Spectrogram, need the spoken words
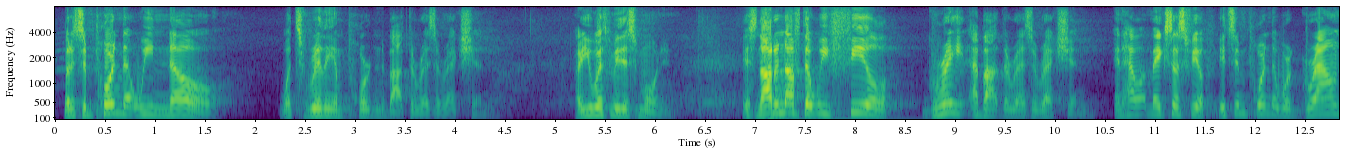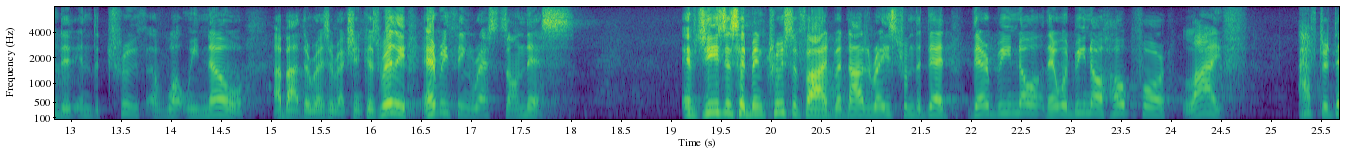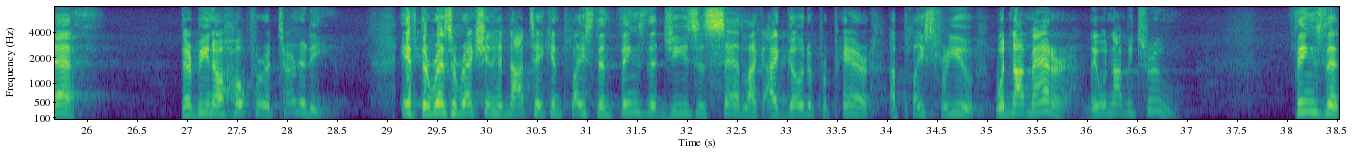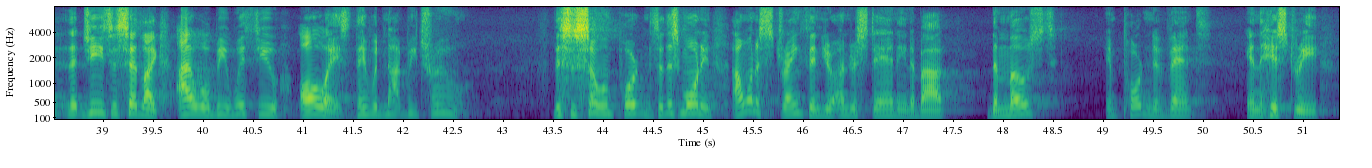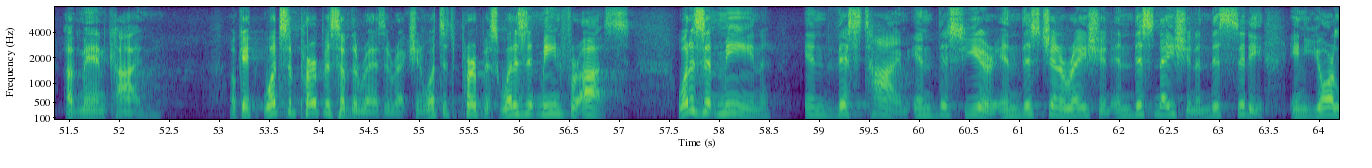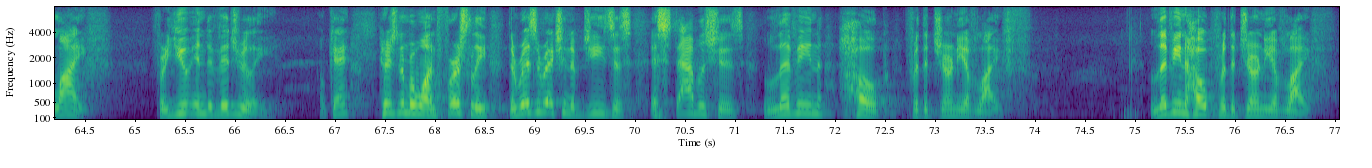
but it's important that we know what's really important about the resurrection. Are you with me this morning? It's not enough that we feel great about the resurrection and how it makes us feel. It's important that we're grounded in the truth of what we know about the resurrection because really everything rests on this. If Jesus had been crucified but not raised from the dead, there'd be no, there would be no hope for life after death. There'd be no hope for eternity. If the resurrection had not taken place, then things that Jesus said, like, I go to prepare a place for you, would not matter. They would not be true. Things that, that Jesus said, like, I will be with you always, they would not be true. This is so important. So, this morning, I want to strengthen your understanding about the most important event in the history of mankind. Okay, what's the purpose of the resurrection? What's its purpose? What does it mean for us? What does it mean in this time, in this year, in this generation, in this nation, in this city, in your life, for you individually? Okay? Here's number one. Firstly, the resurrection of Jesus establishes living hope for the journey of life. Living hope for the journey of life.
